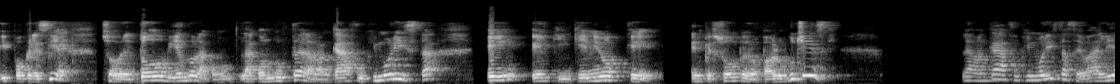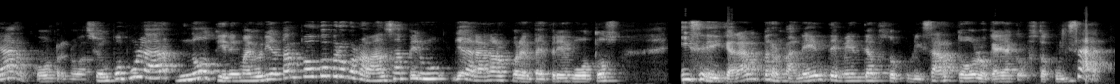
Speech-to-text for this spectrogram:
hipocresía, sobre todo viendo la, la conducta de la bancada fujimorista en el quinquenio que empezó Pedro Pablo Kuczynski. La bancada fujimorista se va a aliar con Renovación Popular, no tienen mayoría tampoco, pero con Avanza Perú llegarán a los 43 votos y se dedicarán permanentemente a obstaculizar todo lo que haya que obstaculizar.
